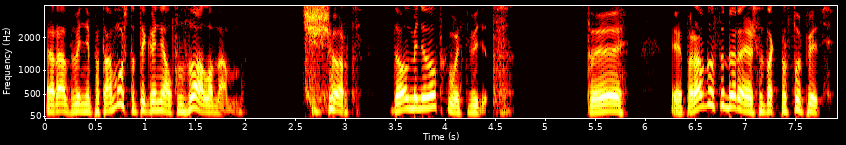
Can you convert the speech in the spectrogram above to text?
Разве не потому, что ты гонялся за Аланом? Чёрт, да он меня насквозь видит. Ты и правда собираешься так поступить?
